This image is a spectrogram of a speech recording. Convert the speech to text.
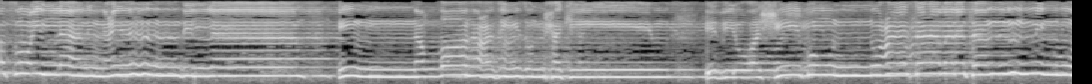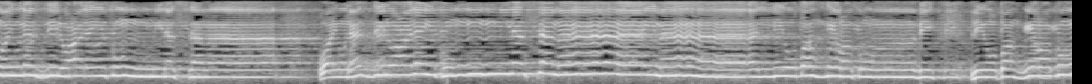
النصر إلا من عند الله. إن الله عزيز حكيم. إذ يغشيكم النعاس أمنة منه وينزل عليكم من السماء وينزل عليكم من السماء ماء ليطهركم به ليطهركم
